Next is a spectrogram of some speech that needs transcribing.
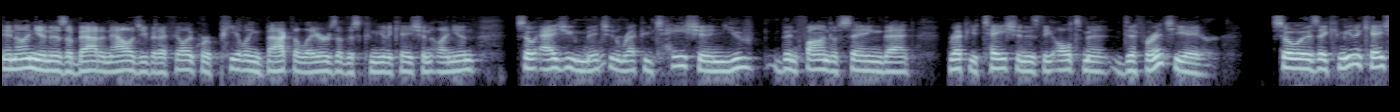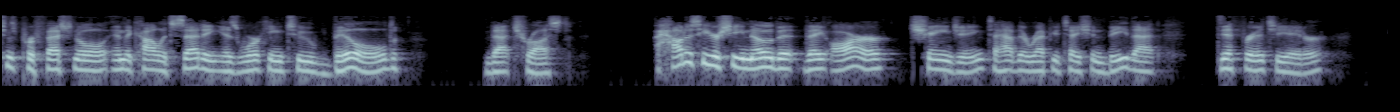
An onion is a bad analogy, but I feel like we're peeling back the layers of this communication onion. So as you mm-hmm. mentioned reputation, you've been fond of saying that reputation is the ultimate differentiator. So, as a communications professional in the college setting is working to build that trust, how does he or she know that they are changing to have their reputation be that differentiator?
